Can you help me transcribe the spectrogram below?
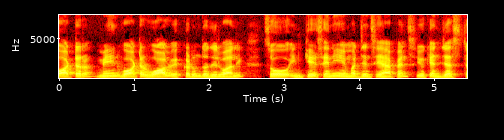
water main water valve ఎక్కడుందో తెలియాలి so in case any emergency happens you can just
